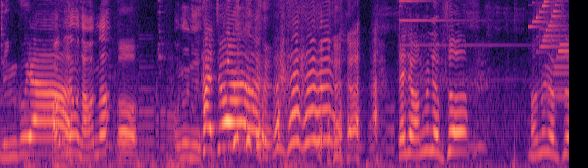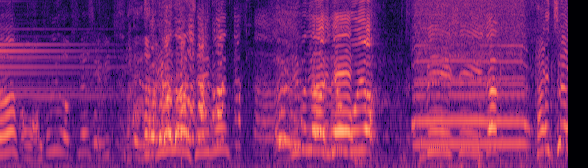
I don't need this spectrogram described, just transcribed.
민구야. 왕눈이 형은 남았나? 어. 왕눈이. 가져! 자, 이제 왕눈이 없어. 왕눈이 없어. 왕콩이가 없으면 재밌지. 1분 남았어, 1분. 1분 야 이게. 뭐야? 준비, 시작! 탈출!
